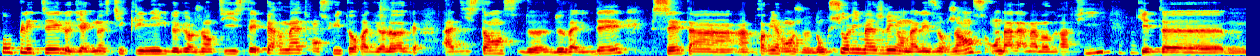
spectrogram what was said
compléter le diagnostic clinique de l'urgentiste et permettre ensuite au radiologue à distance de, valider, c'est un, premier enjeu. Donc sur l'imagerie, on a les urgences, on a la mammographie qui est euh,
